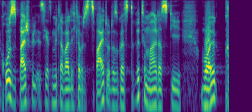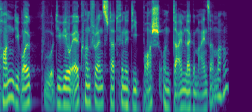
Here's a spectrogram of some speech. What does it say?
großes Beispiel ist jetzt mittlerweile, ich glaube, das zweite oder sogar das dritte Mal, dass die Volcon, die, Vol die WOL-Konferenz stattfindet, die Bosch und Daimler gemeinsam machen.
